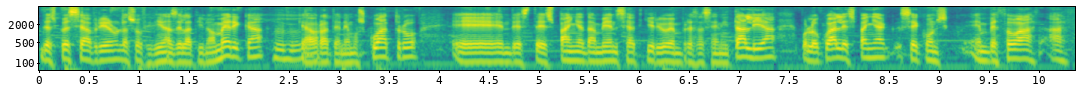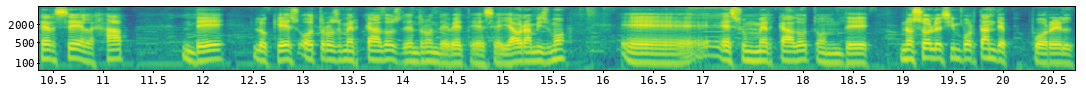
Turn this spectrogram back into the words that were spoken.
después se abrieron las oficinas de Latinoamérica, uh -huh. que ahora tenemos cuatro. Eh, desde España también se adquirió empresas en Italia, por lo cual España se empezó a, a hacerse el hub de lo que es otros mercados dentro de BTS. Y ahora mismo eh, es un mercado donde no solo es importante por el,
